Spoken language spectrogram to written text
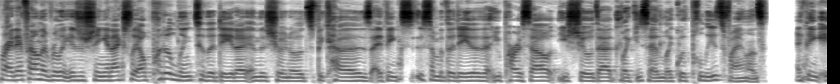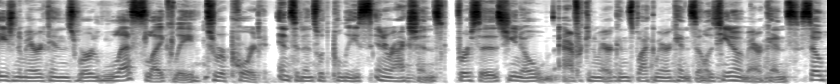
Right. I found that really interesting. And actually, I'll put a link to the data in the show notes because I think some of the data that you parse out, you show that, like you said, like with police violence, I think Asian Americans were less likely to report incidents with police interactions versus, you know, African Americans, Black Americans, and Latino Americans. So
